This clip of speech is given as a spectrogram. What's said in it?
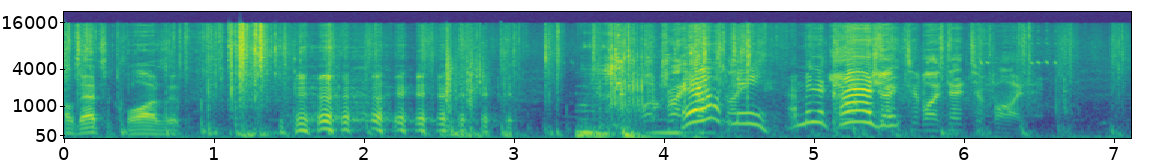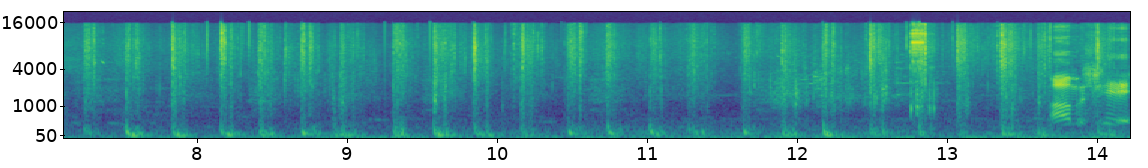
Oh, that's a closet. Help me! I'm in a closet. Objective identified. Almost here.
